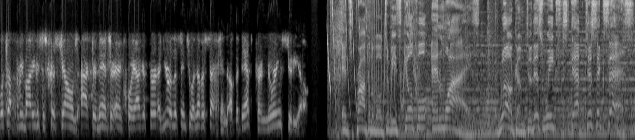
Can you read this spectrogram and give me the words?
What's up, everybody? This is Chris Jones, actor, dancer, and choreographer, and you're listening to another section of the Dancepreneuring Studio. It's profitable to be skillful and wise. Welcome to this week's Step to Success.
